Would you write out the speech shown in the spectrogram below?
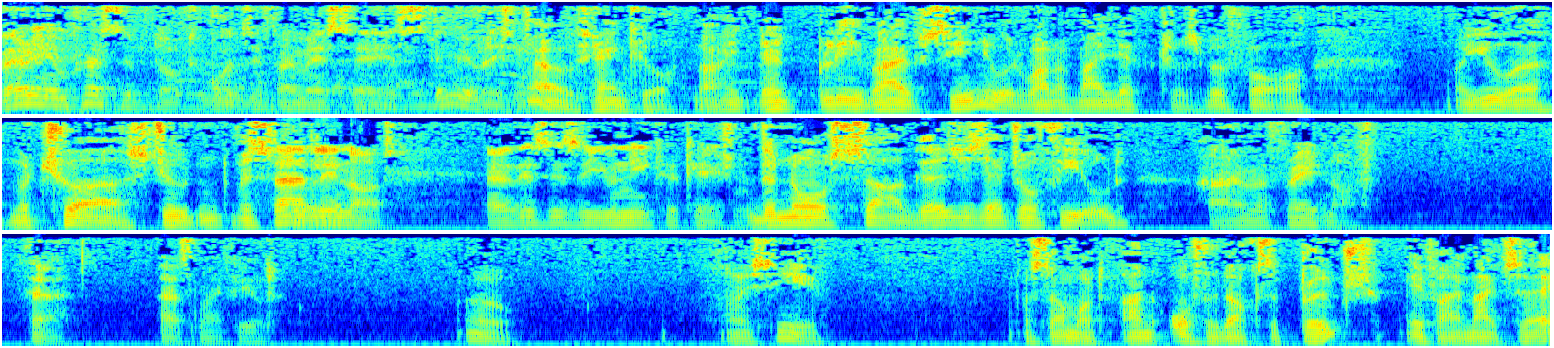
Very impressive, Dr. Woods, if I may say. Stimulating. Oh, thank you. I don't believe I've seen you at one of my lectures before. Are you a mature student, Mr. Sadly not. Uh, this is a unique occasion. The Norse sagas, is that your field? I'm afraid not. There. That's my field. Oh. I see. A somewhat unorthodox approach, if I might say.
